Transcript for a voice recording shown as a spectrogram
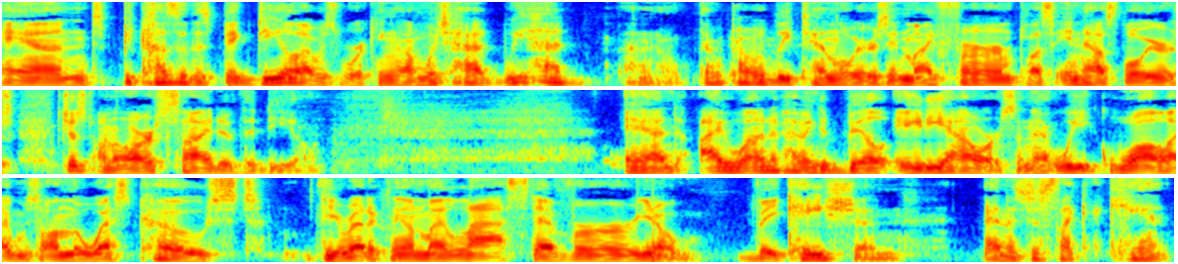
And because of this big deal I was working on, which had, we had, I don't know, there were probably 10 lawyers in my firm plus in-house lawyers just on our side of the deal. And I wound up having to bill 80 hours in that week while I was on the West Coast, theoretically on my last ever, you know, vacation. And it's just like, I can't,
